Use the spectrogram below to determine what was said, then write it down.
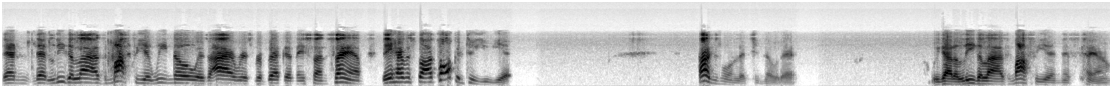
that that legalized mafia we know as IRS, Rebecca, and their son Sam, they haven't started talking to you yet. I just want to let you know that. We got a legalized mafia in this town.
